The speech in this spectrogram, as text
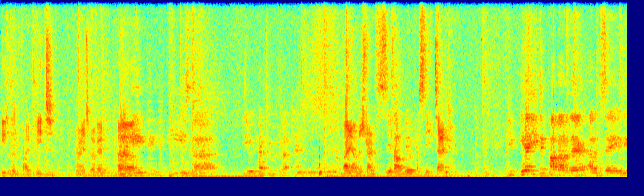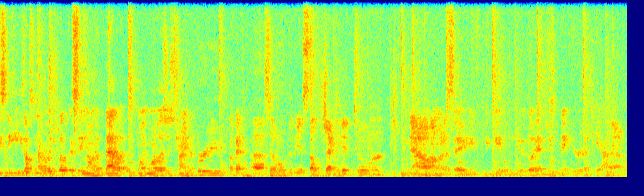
He's within five feet. All right. Okay. Uh, Uh, he, he's uh, you would have to move about ten. I know. I'm just trying to see if I can do a sneak attack. You, yeah, you could pop out of there. I would say and be sneaky. He's also not really focusing on the battle at this point. More or less just trying to breathe. Okay. Uh, so would it be a stealth check to get to him, or? No, I'm gonna say you you'd be able to do it. Go ahead and just make your attack. All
